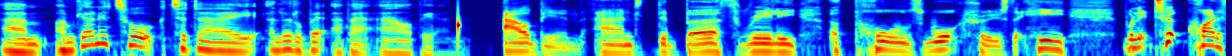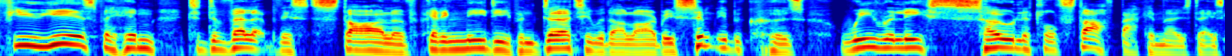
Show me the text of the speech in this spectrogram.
Um, I'm going to talk today a little bit about Albion Albion and the birth really of Paul's walkthroughs that he well it took quite a few years for him to develop this style of getting knee deep and dirty with our libraries simply because we released so little stuff back in those days.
